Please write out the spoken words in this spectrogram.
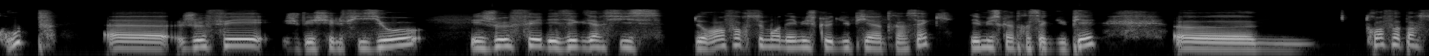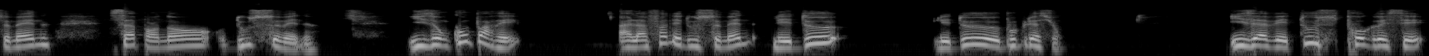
groupe, euh, je fais, je vais chez le physio et je fais des exercices de renforcement des muscles du pied intrinsèques, des muscles intrinsèques du pied, euh, trois fois par semaine, ça pendant 12 semaines. Ils ont comparé à la fin des 12 semaines les deux, les deux populations. Ils avaient tous progressé,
